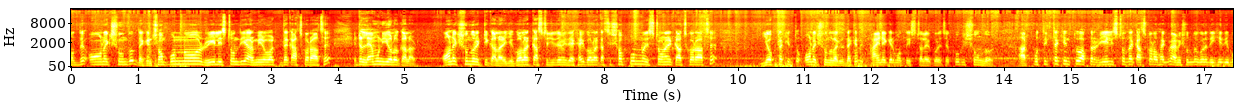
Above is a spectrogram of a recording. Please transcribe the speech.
মধ্যে অনেক সুন্দর। দেখেন, সম্পূর্ণ রিয়েল স্টোন দিয়ে আর মিরর ওয়ার্ক দিয়ে কাজ করা আছে। এটা লেমন ইয়েলো কালার অনেক সুন্দর একটি কালার এই যে গলার কাজটা যদি আমি দেখাই, গলার কাছে সম্পূর্ণ স্টোনের কাজ করা আছে। ইয়কটা কিন্তু অনেক সুন্দর লাগছে। দেখেন, হাইনেকের মতো স্টাইলের করেছে, খুবই সুন্দর। আর প্রত্যেকটা কিন্তু আপনার রিয়েল স্টোনের কাজ করা থাকবে, আমি সুন্দর করে দেখিয়ে দিব।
